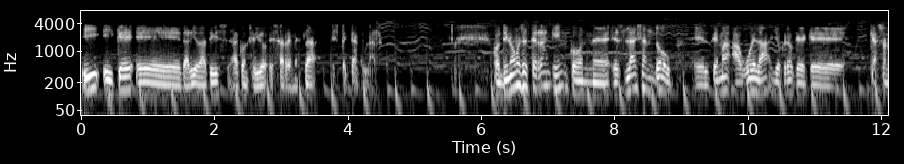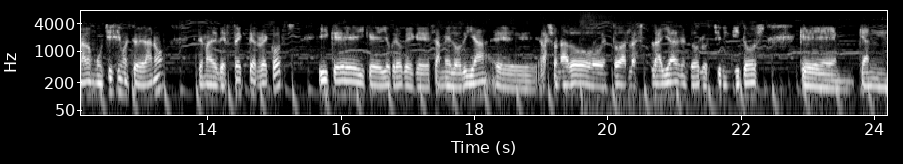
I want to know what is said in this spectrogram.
y, y que eh, Darío Datis ha conseguido esa remezcla espectacular. Continuamos este ranking con eh, Slash and Dope, el tema Abuela, yo creo que, que, ha sonado muchísimo este verano, el tema de Defected Records y que, que yo creo que, que esa melodía eh, ha sonado en todas las playas, en todos los chiringuitos que, que, han,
